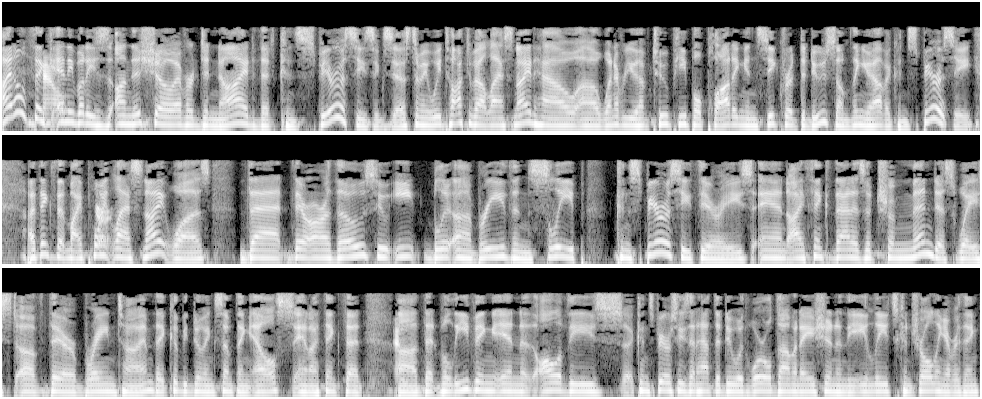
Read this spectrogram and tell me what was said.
I don't think now, anybody's on this show ever denied that conspiracies exist. I mean, we talked about last night how uh, whenever you have two people plotting in secret to do something, you have a conspiracy. I think that my point sure. last night was that there are those who eat, ble- uh, breathe, and sleep conspiracy theories, and I think that is a tremendous waste of their brain time. They could be doing something else, and I think that uh, that believing in all of these conspiracies that have to do with world domination and the elites controlling everything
